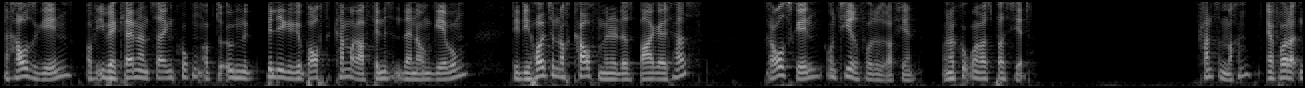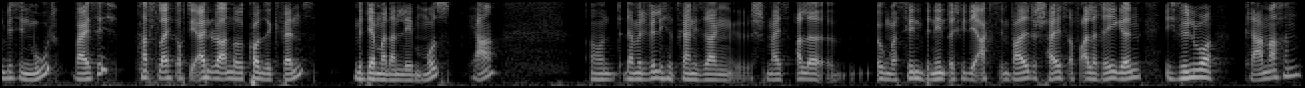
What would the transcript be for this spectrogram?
nach Hause gehen, auf eBay Kleinanzeigen gucken, ob du irgendeine billige gebrauchte Kamera findest in deiner Umgebung, dir die heute noch kaufen, wenn du das Bargeld hast, rausgehen und Tiere fotografieren. Und dann guck mal, was passiert. Kannst du machen. Erfordert ein bisschen Mut, weiß ich. Hat vielleicht auch die ein oder andere Konsequenz, mit der man dann leben muss, ja. Und damit will ich jetzt gar nicht sagen, schmeißt alle irgendwas hin, benehmt euch wie die Axt im Walde, scheiß auf alle Regeln. Ich will nur klar machen,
